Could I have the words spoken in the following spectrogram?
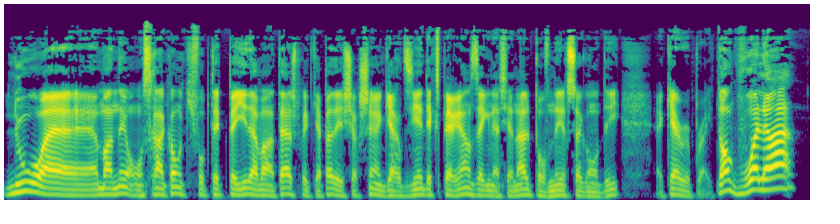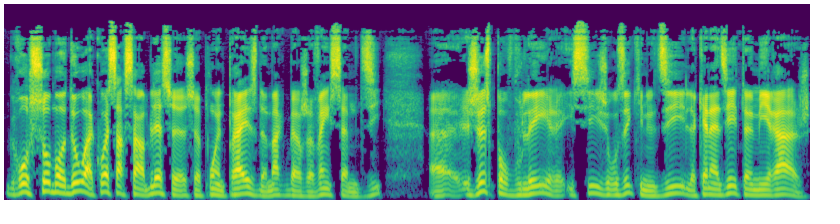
nous, euh, à un moment donné, on se rend compte qu'il faut peut-être payer davantage pour être capable d'aller chercher un gardien d'expérience de la nationale pour venir seconder euh, Carey Price. Donc voilà, grosso modo, à quoi ça ressemblait ce, point de presse de Marc Bergevin samedi? Euh, juste pour vous lire, ici, José qui nous dit Le Canadien est un mirage.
